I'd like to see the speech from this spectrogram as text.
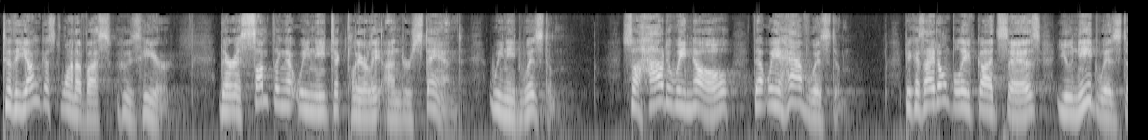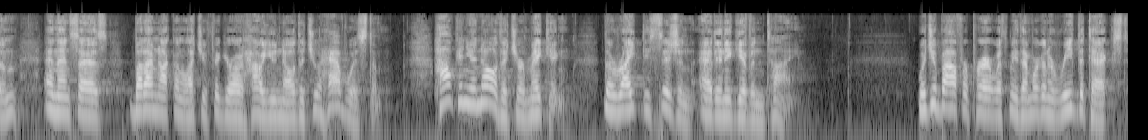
to the youngest one of us who's here, there is something that we need to clearly understand. We need wisdom. So, how do we know that we have wisdom? Because I don't believe God says you need wisdom and then says, but I'm not going to let you figure out how you know that you have wisdom. How can you know that you're making the right decision at any given time? Would you bow for prayer with me? Then we're going to read the text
